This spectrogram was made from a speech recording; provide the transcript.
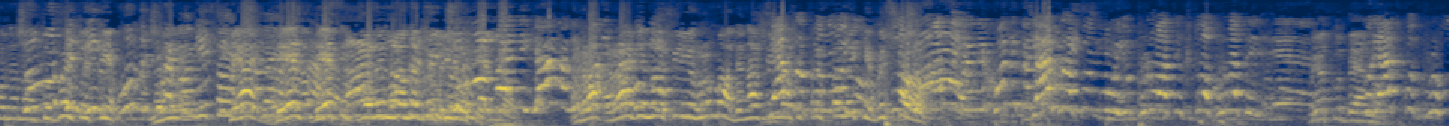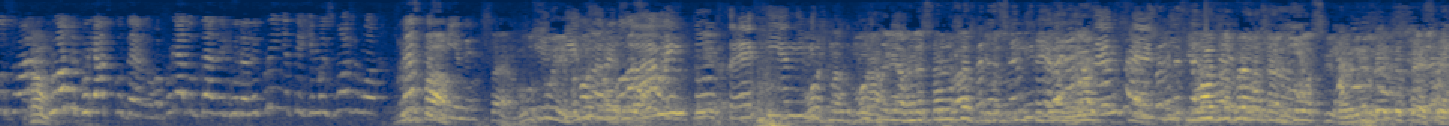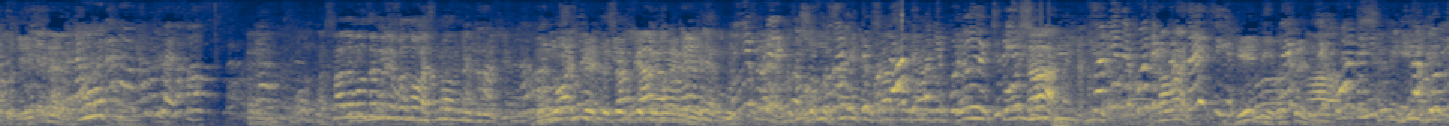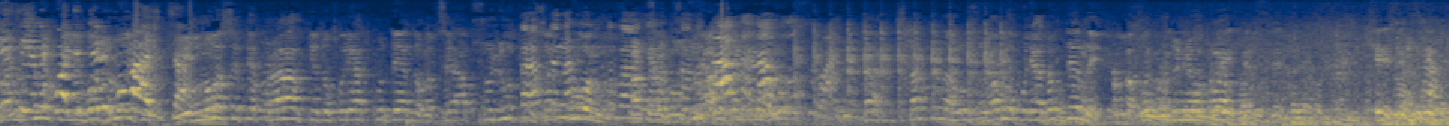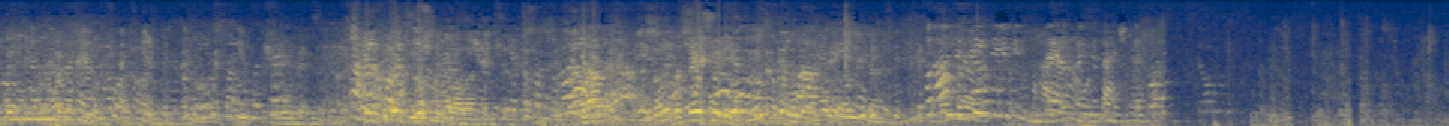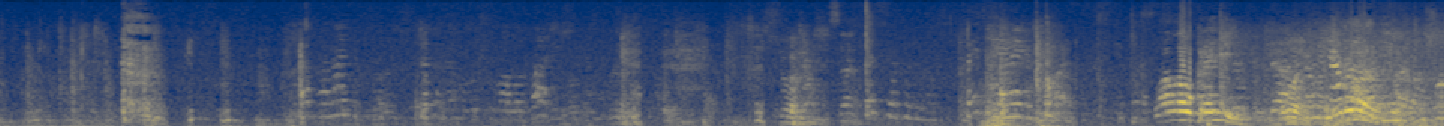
закону на Чому. Сергій, будучи на комісії, 5-10 хвилин можна виділити. Чому не Ра- ходить Раді на нашої громади, наші Я наші пропоную, представники. Ви що? комісію? Ви не ходите Я на пропоную проти, хто проти е, Порядку денного. порядку проголосувати Так. проти порядку денного. Порядок денний буде не прийнятий і ми зможемо внести Пав, зміни. Все, голосуємо. Згідно регламенту не Можна, можна я відбувається. внесу правки до спільної Перенесемо ради? сесію. Можна передати досвід. Перенесете сесію тоді і все. Оксана Володимирівна, друзі. Виносьте тоді всі. Мені прикро, що коли депутати маніпулюють рішення, самі не ходять на сесії, Гідні, не, Василь. не ходять на комісії, не ходять, не відбувається. Вносите правки до порядку денного. Це абсолютно законно. Ставте на голосування. Так, ставте на голосування порядок денний, а потім до нього що є. Слава Україні!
